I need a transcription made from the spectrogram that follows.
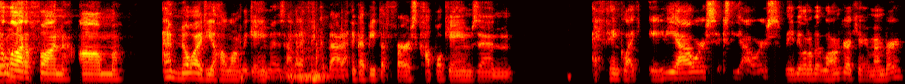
Wait, a lot of fun. Um I have no idea how long the game is now that I think about it. I think I beat the first couple games in I think like 80 hours, 60 hours, maybe a little bit longer. I can't remember.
